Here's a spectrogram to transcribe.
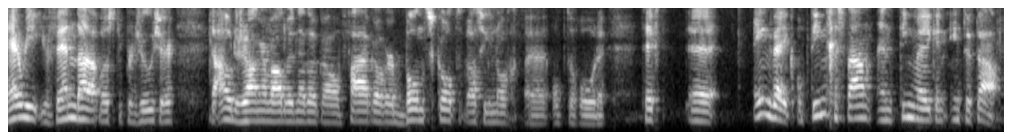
Harry Vanda was de producer. De oude zanger, we hadden het net ook al vaak over. Bon Scott was hier nog eh, op te horen. Het heeft één week op 10 gestaan en 10 weken in totaal.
